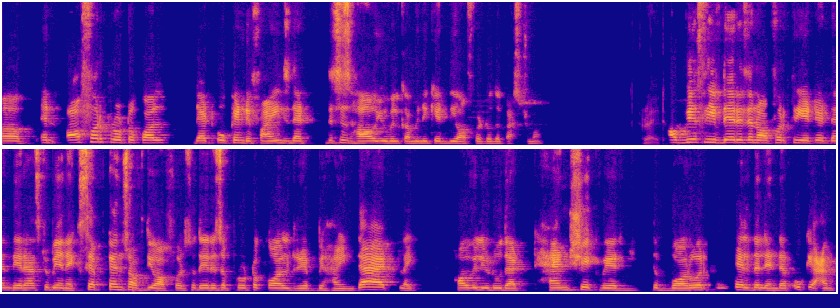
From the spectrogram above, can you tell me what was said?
uh, an offer protocol that OCEN defines that this is how you will communicate the offer to the customer. Right. Obviously, if there is an offer created, then there has to be an acceptance of the offer. So there is a protocol behind that. Like, how will you do that handshake where the borrower can tell the lender, okay, I'm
